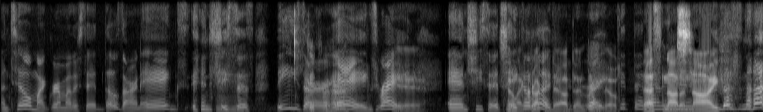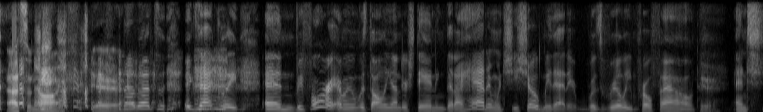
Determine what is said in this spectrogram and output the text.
until my grandmother said those aren't eggs, and she mm. says these Good are eggs, right? Yeah. And she said, "Take like a crocodile look." Dundee, right. though. That that's not a knife. that's not. That's a knife. Yeah. no, that's exactly. And before, I mean, it was the only understanding that I had, and when she showed me that, it was really profound. Yeah. And sh-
